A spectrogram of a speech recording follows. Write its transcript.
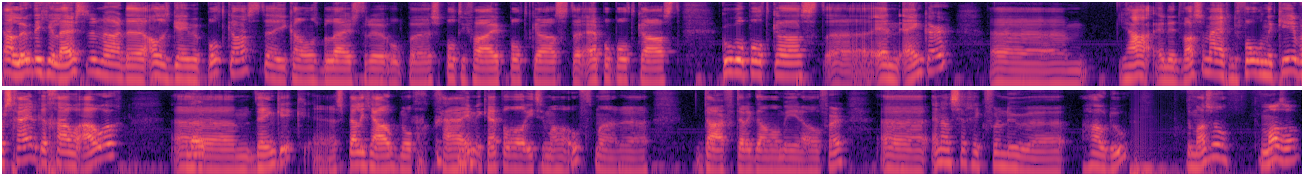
nou, leuk dat je luisterde naar de Alles Gamen podcast. Je kan ons beluisteren op eh, Spotify, podcast, eh, Apple Podcast, Google Podcast eh, en Anchor. Ehm, ja, en dit was hem eigenlijk. De volgende keer waarschijnlijk een gouden ouwe. Ehm, denk ik. Eh, spelletje hou ik nog geheim. Ik heb al wel iets in mijn hoofd, maar daar vertel ik dan wel meer over. En dan zeg ik voor nu, houdoe. De mazzel. Mazzel.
